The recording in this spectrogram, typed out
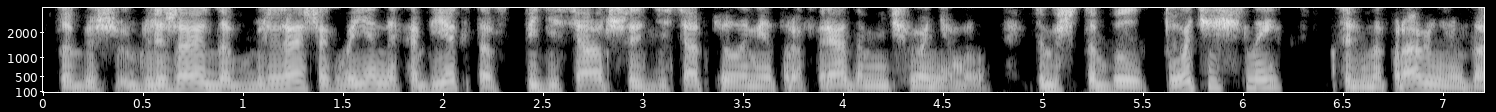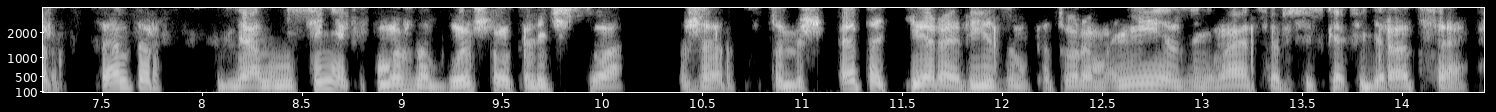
То бишь ближай, до ближайших военных объектов 50-60 километров, рядом ничего не было. То бишь это был точечный, целенаправленный удар в центр для нанесения как можно большего количества жертв. То бишь это терроризм, которым они занимаются, Российская Федерация,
